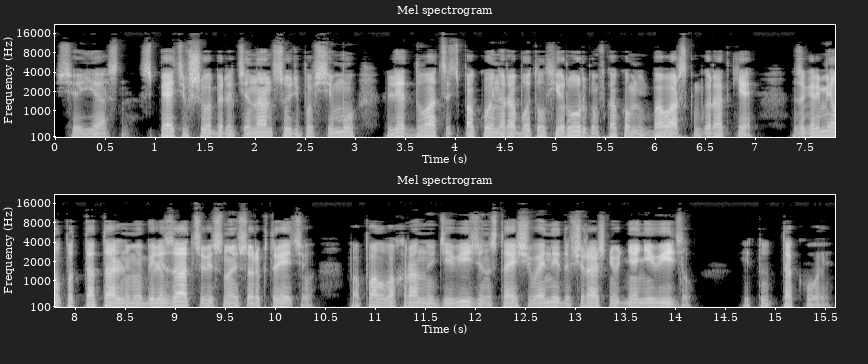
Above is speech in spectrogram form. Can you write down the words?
Все ясно. Спятивший обер-лейтенант, судя по всему, лет двадцать спокойно работал хирургом в каком-нибудь баварском городке, загремел под тотальную мобилизацию весной 43-го, Попал в охранную дивизию, настоящей войны до вчерашнего дня не видел. И тут такое.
